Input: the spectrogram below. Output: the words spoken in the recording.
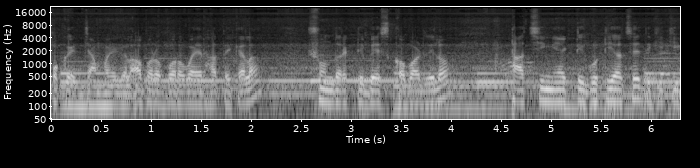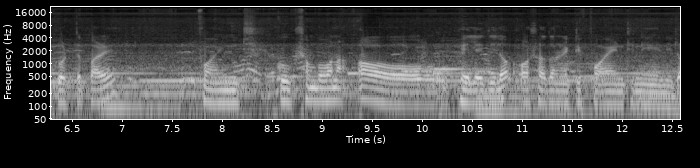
পকেট জাম হয়ে গেল। আবারও বড় ভাইয়ের হাতে খেলা। সুন্দর একটি বেস কভার দিল। টাচিংয়ে একটি গুটি আছে, দেখি কি করতে পারে। পয়েন্ট খুব সম্ভাবনা ও ফেলে দিল। অসাধারণ একটি পয়েন্ট নিয়ে নিল।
